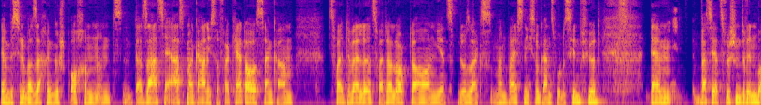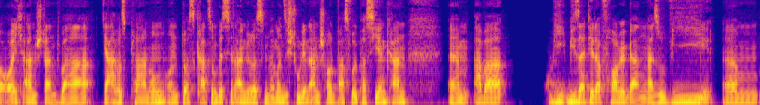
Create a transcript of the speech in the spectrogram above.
Wir haben ein bisschen über Sachen gesprochen und da sah es ja erstmal gar nicht so verkehrt aus. Dann kam zweite Welle, zweiter Lockdown. Jetzt, wie du sagst, man weiß nicht so ganz, wo das hinführt. Ähm, was ja zwischendrin bei euch anstand, war Jahresplanung. Und du hast gerade so ein bisschen angerissen, wenn man sich Studien anschaut, was wohl passieren kann. Ähm, aber wie, wie seid ihr da vorgegangen? Also wie ähm,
